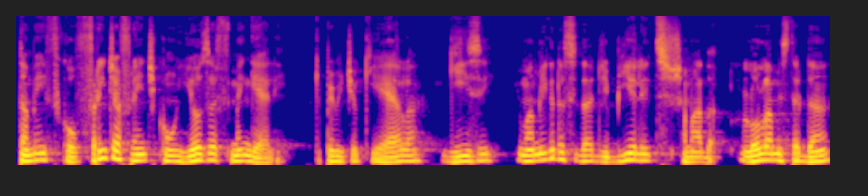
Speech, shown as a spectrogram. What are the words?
Também ficou frente a frente com Josef Mengele, que permitiu que ela, Gizzy e uma amiga da cidade de Bielitz chamada Lola Amsterdã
